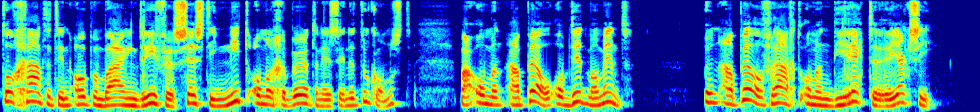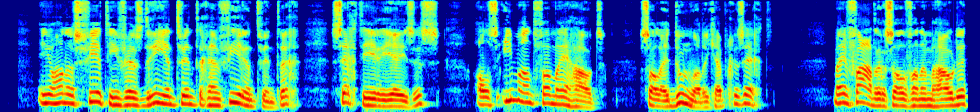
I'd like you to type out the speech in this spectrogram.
Toch gaat het in Openbaring 3, vers 16 niet om een gebeurtenis in de toekomst, maar om een appel op dit moment. Een appel vraagt om een directe reactie. In Johannes 14, vers 23 en 24 zegt de Heer Jezus: Als iemand van mij houdt, zal hij doen wat ik heb gezegd. Mijn vader zal van hem houden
